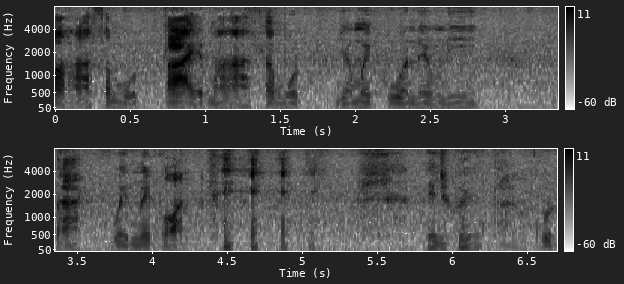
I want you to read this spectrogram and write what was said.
มหาสมุทรใต้มหาสมุทรยังไม่ควรในวันนี้นะเว้นไว้ก่อนในดวงตาคุณ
